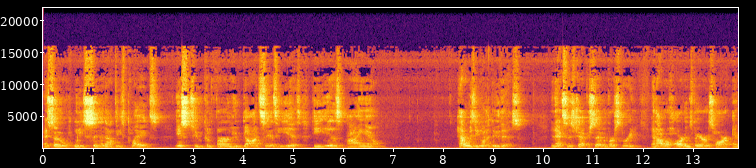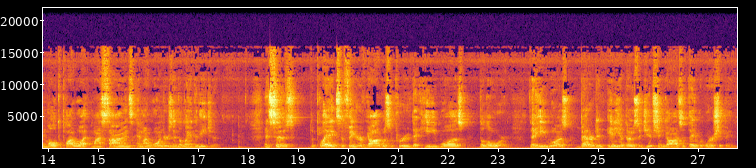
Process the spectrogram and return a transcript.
And so when he's sending out these plagues, it's to confirm who God says he is. He is I am. How is he going to do this? In Exodus chapter 7, verse 3, and I will harden Pharaoh's heart and multiply what? My signs and my wonders in the land of Egypt. And says the plagues, the finger of God was to prove that he was the Lord, that he was better than any of those Egyptian gods that they were worshiping.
